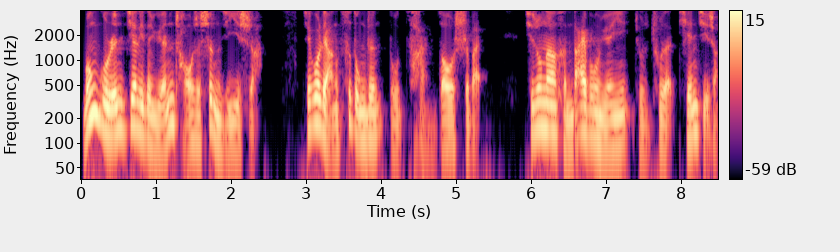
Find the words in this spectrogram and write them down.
蒙古人建立的元朝是盛极一时啊，结果两次东征都惨遭失败，其中呢很大一部分原因就是出在天气上。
